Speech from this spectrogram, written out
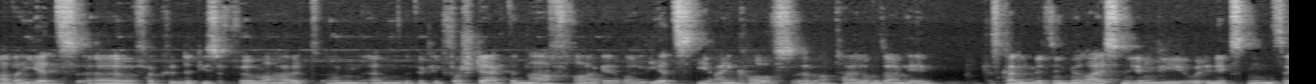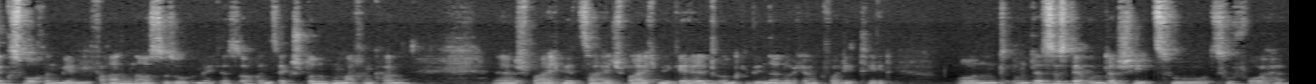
aber jetzt äh, verkündet diese Firma halt ähm, ähm, wirklich verstärkte Nachfrage, weil jetzt die Einkaufsabteilungen sagen, hey, das kann ich mir jetzt nicht mehr leisten, irgendwie über die nächsten sechs Wochen mir einen Lieferanten auszusuchen, wenn ich das auch in sechs Stunden machen kann, äh, spare ich mir Zeit, spare ich mir Geld und gewinne dadurch an Qualität. Und, und das ist der Unterschied zu, zu vorher.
